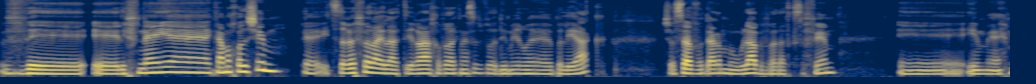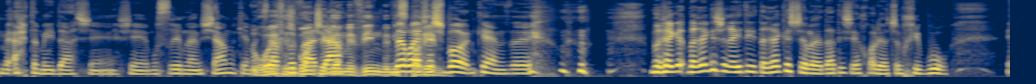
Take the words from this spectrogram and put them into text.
ולפני uh, כמה חודשים uh, הצטרף אליי לעתירה חבר הכנסת ולדימיר uh, בליאק, שעושה עבודה מעולה בוועדת כספים, uh, עם מעט המידע ש, שמוסרים להם שם, כי המצב רואה בוועדה... חשבון שגם מבין במספרים. ורואה חשבון, כן, זה... ברגע, ברגע שראיתי את הרקע שלו, ידעתי שיכול להיות שם חיבור. Uh,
